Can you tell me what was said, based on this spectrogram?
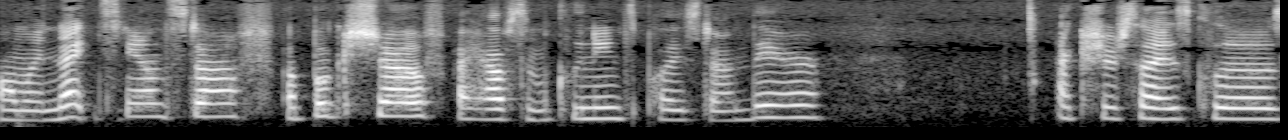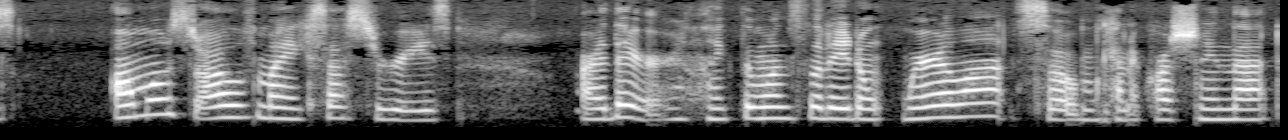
all my nightstand stuff, a bookshelf. I have some cleaning supplies down there, exercise clothes. Almost all of my accessories are there, like the ones that I don't wear a lot, so I'm kind of questioning that.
